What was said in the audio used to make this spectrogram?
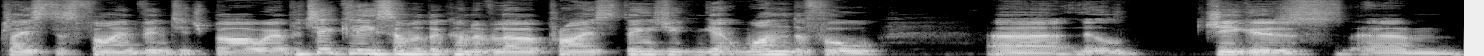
place to find vintage barware, particularly some of the kind of lower price things. You can get wonderful uh, little jiggers, um,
